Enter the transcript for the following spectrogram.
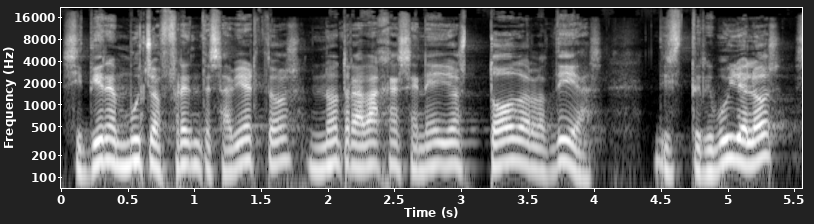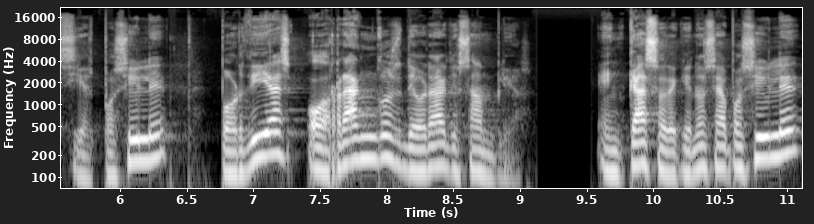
Si tienes muchos frentes abiertos, no trabajes en ellos todos los días. Distribúyelos, si es posible, por días o rangos de horarios amplios. En caso de que no sea posible,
